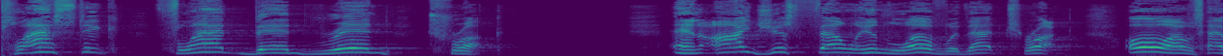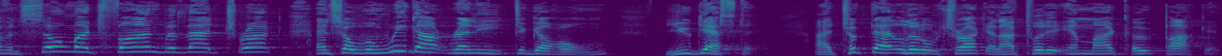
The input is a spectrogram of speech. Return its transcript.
plastic flatbed red truck. And I just fell in love with that truck. Oh, I was having so much fun with that truck. And so when we got ready to go home, you guessed it, I took that little truck and I put it in my coat pocket.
